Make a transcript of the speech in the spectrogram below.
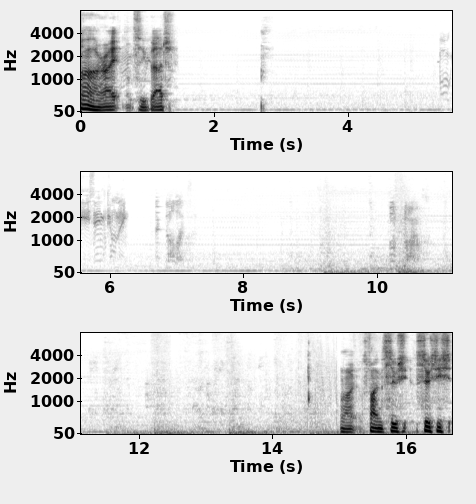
Alright, not too bad. Right, let's find the sushi sushi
